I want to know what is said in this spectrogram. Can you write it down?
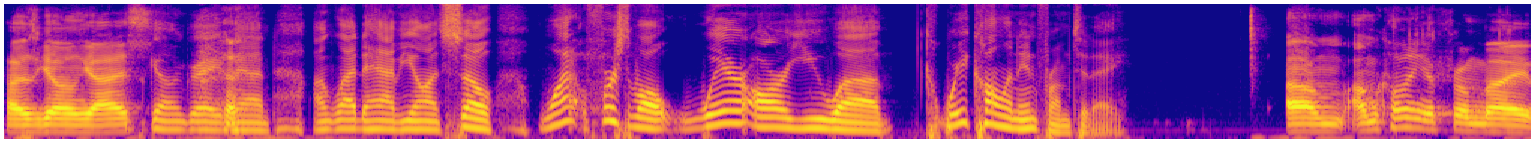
how's it going, guys? It's going great, man. I'm glad to have you on. So, why, first of all, where are you? Uh, where are you calling in from today? Um, I'm calling it from my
